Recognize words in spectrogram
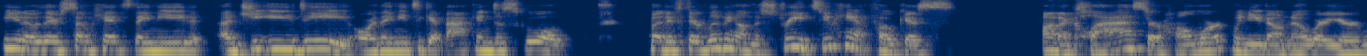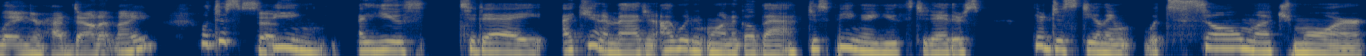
you know, there's some kids they need a GED or they need to get back into school. But if they're living on the streets, you can't focus on a class or homework when you don't know where you're laying your head down at night. Well, just so, being a youth today, I can't imagine. I wouldn't want to go back. Just being a youth today, there's they're just dealing with so much more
